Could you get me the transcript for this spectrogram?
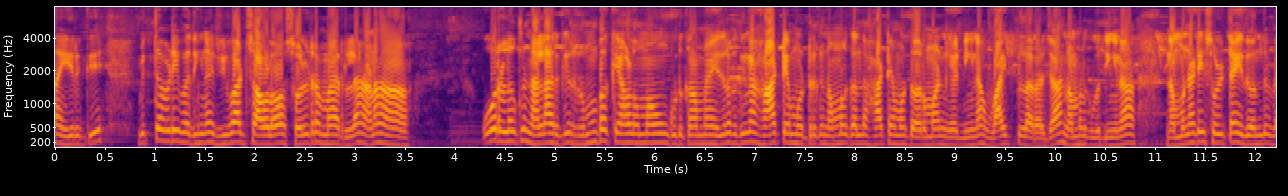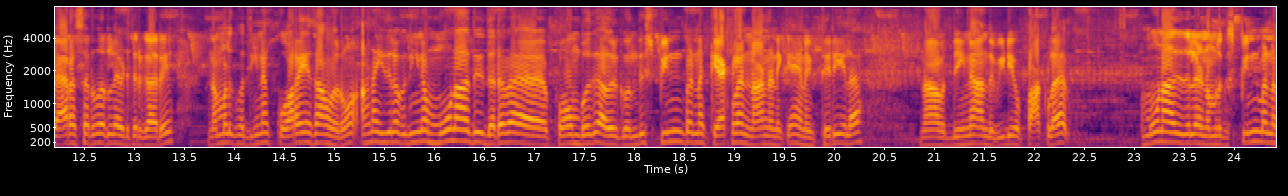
தான் இருக்குது மித்தபடி பார்த்திங்கன்னா ரிவார்ட்ஸ் அவ்வளோவா சொல்கிற மாதிரி இல்லை. ஆனால் ஓரளவுக்கு நல்லா இருக்குது ரொம்ப கேவலமாகவும் கொடுக்காம இதில் பார்த்தீங்கன்னா ஹார்ட் அமௌண்ட் இருக்குது நம்மளுக்கு அந்த ஹார்ட் அமௌண்ட் வருமான்னு கேட்டிங்கன்னா வாய்ப்பில்லை ராஜா. நம்மளுக்கு பார்த்திங்கன்னா நான் முன்னாடியே சொல்லிட்டேன் இது வந்து வேறு சர்வரில் எடுத்திருக்காரு. நம்மளுக்கு பார்த்தீங்கன்னா குறைய தான் வரும். ஆனால் இதில் பார்த்தீங்கன்னா மூணாவது தடவை போகும்போது அவருக்கு வந்து ஸ்பின் பண்ண கேட்கலன்னு நான் நினைக்கிறேன். எனக்கு தெரியல. நான் பார்த்திங்கன்னா அந்த வீடியோ பார்க்கல மூணாவது இதில் நம்மளுக்கு ஸ்பின் பண்ண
